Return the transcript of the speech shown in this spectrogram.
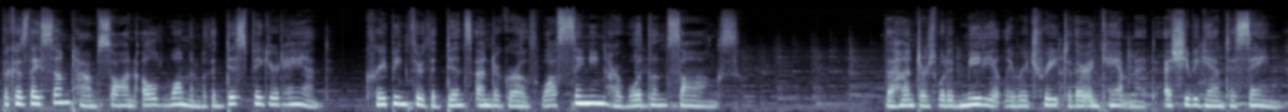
because they sometimes saw an old woman with a disfigured hand creeping through the dense undergrowth while singing her woodland songs. The hunters would immediately retreat to their encampment as she began to sing.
